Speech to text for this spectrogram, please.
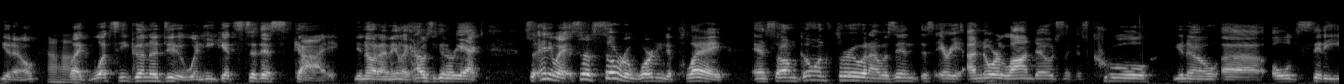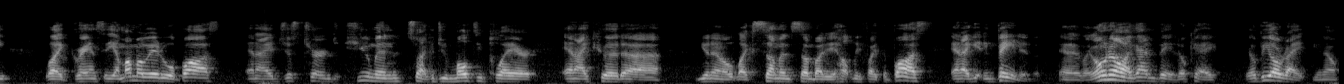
You know, Uh-huh. like what's he gonna do when he gets to this guy? You know what I mean? Like how's he gonna react? So anyway, so it's so rewarding to play. And so I'm going through, and I was in this area, uh, Anor Londo, just like this cool, you know, uh, old city, like Grand City. I'm on my way to a boss, and I just turned human, so I could do multiplayer, and I could, uh, you know, like summon somebody to help me fight the boss, and I get invaded, and I'm like, oh no, I got invaded. Okay, it'll be all right, you know.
